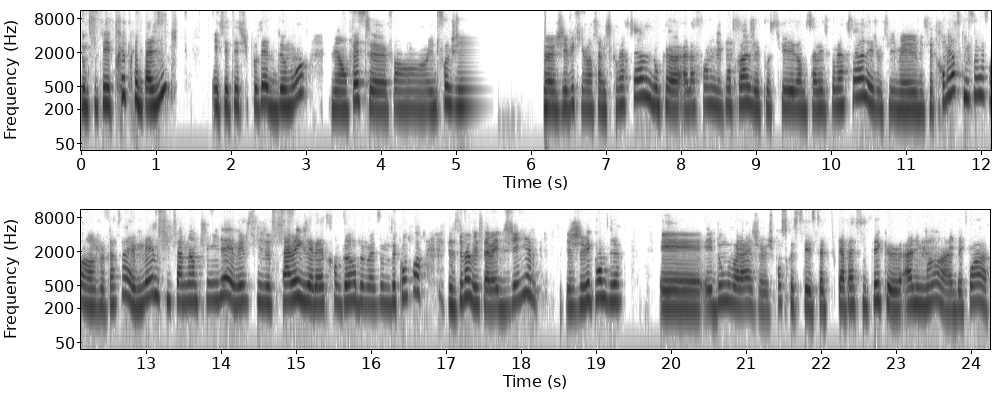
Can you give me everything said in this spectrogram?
donc, c'était très, très basique et c'était supposé être deux mois. Mais en fait, euh, une fois que j'ai. vu qu'il y avait un service commercial, donc à la fin de mon contrat, j'ai postulé dans le service commercial et je me suis dit, mais, mais c'est trop bien ce qu'ils font, enfin, je veux faire ça. Et même si ça m'intimidait, et même si je savais que j'allais être en dehors de ma zone de confort, je sais là, mais ça va être génial, je vais grandir. Et, et donc voilà, je, je pense que c'est cette capacité que à l'humain, des fois,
